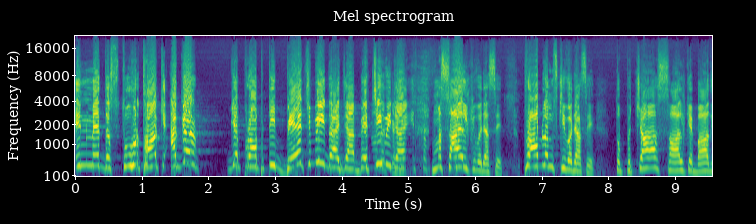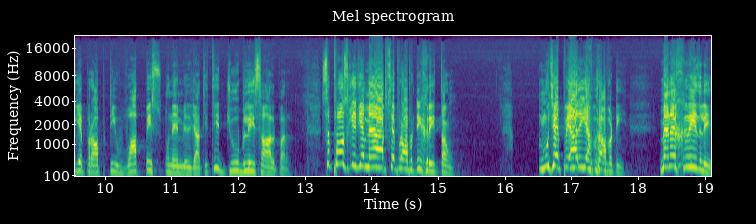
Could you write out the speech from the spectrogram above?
ان میں دستور تھا کہ اگر یہ پراپرٹی بیچ بھی جائے بیچی بھی جائے مسائل کی وجہ سے پرابلمز کی وجہ سے۔ تو پچاس سال کے بعد یہ پراپرٹی واپس انہیں مل جاتی تھی جوبلی سال پر۔ سپوز کیجیے میں آپ سے پراپرٹی خریدتا ہوں۔ مجھے پیاری ہے پراپرٹی میں نے خرید لی۔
